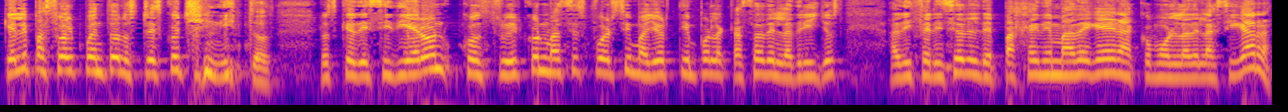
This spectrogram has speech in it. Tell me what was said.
¿qué le pasó al cuento de los tres cochinitos? Los que decidieron construir con más esfuerzo y mayor tiempo la casa de ladrillos, a diferencia del de paja y de madera, como la de la cigarra.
